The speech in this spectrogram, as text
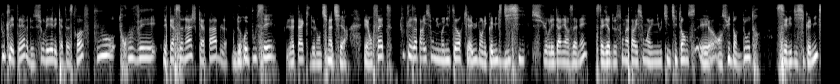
toutes les terres et de surveiller les catastrophes pour trouver des personnages capables de repousser l'attaque de l'antimatière. Et en fait, toutes les apparitions du Monitor qu'il y a eu dans les comics d'ici sur les dernières années, c'est-à-dire de son apparition à New Teen Titans et euh, ensuite dans d'autres séries DC Comics,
